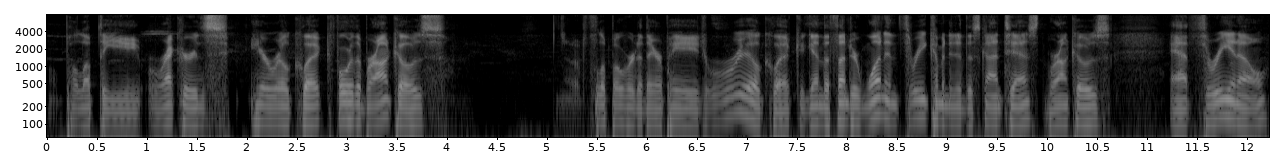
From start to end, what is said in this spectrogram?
I'll pull up the records here real quick for the Broncos. Flip over to their page real quick. Again, the Thunder one and three coming into this contest. Broncos at three and zero.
